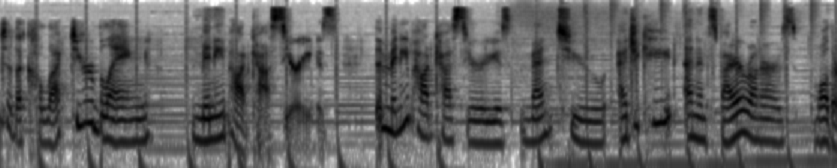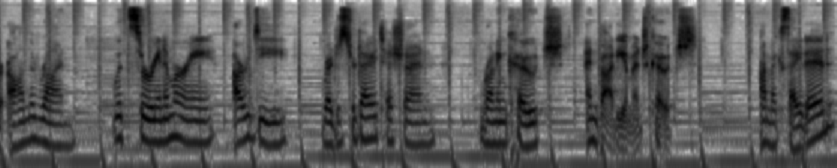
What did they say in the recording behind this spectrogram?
to the Collect Your Bling mini podcast series. The mini podcast series meant to educate and inspire runners while they're on the run with Serena Marie, RD, registered dietitian, running coach, and body image coach. I'm excited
